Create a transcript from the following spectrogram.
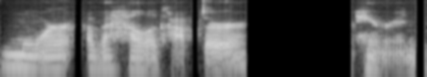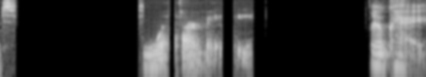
more of a helicopter parent with our baby. Okay.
